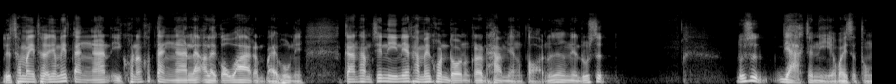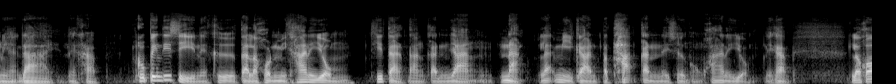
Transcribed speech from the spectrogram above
หรือทำไมเธอยังไม่แต่งงานอีกคนนั้นเขาแต่งงานแล้วอะไรก็ว่ากันไปพวกนี้ การทำเช่นนี้เนี่ยทำให้คนโดนกระทำอย่างต่อเนื่องเนี่ยรู้สึก รู้สึกอยากจะหนีออกไปจากตรงนี้ได้นะครับกรุ๊ปปิ้งที่4เนี่ยคือแต่ละคนมีค่านิยมที่แตกต่างกันอย่างหนัก และมีการประทะกันในเชิงของค่านิยมนะครับแล้วก็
